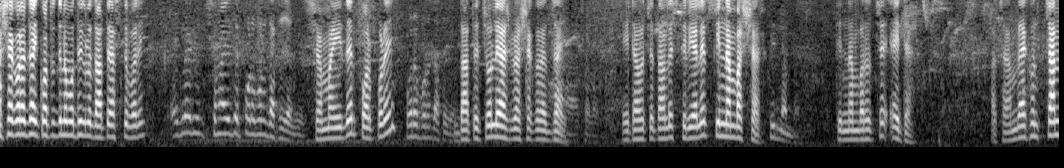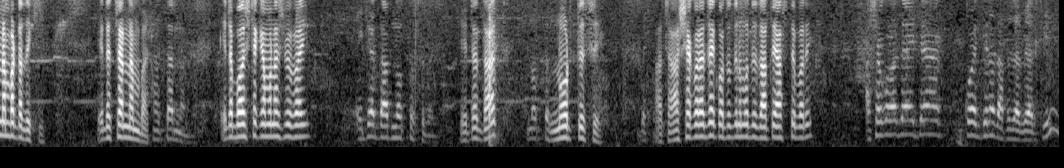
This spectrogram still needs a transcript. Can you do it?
আশা করা যায় কতদিনের মধ্যে এগুলো দাঁতে আসতে পারে? দাঁতে শ্যামা ঈদের পরপরে পরে পরে দাঁতে চলে আসবে আশা করা যায়। হ্যাঁ, আশা করি। এটা হচ্ছে তাহলে সিরিয়ালের তিন নাম্বার সার। তিন নাম্বার হচ্ছে এইটা। আচ্ছা আমরা এখন চার নাম্বারটা দেখি। এটা চার নাম্বার। হ্যাঁ চার নাম্বার। এটা বয়সটা কেমন আসবে ভাই? এটা দাঁত নড়তেছে ভাই। এটা দাঁত নড়তেছে। আচ্ছা আশা করা যায় কতদিনের মধ্যে দাঁতে আসতে পারে? আশা করা যায় এটা কয়েকদিনে দাঁতে যাবে আর কি।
